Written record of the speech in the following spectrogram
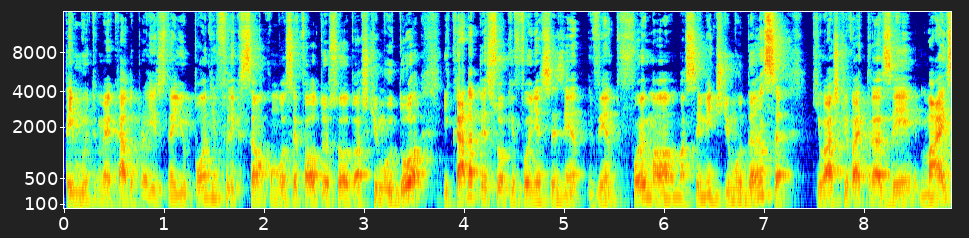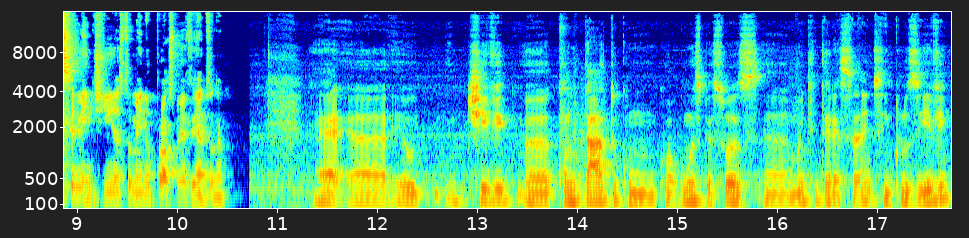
tem muito mercado para isso, né? E o ponto de inflexão, como você falou, Torçoto, acho que mudou e cada pessoa que foi nesse evento foi uma, uma semente de mudança que eu acho que vai trazer mais sementinhas também no próximo evento, né? É, uh, eu tive contato com, com algumas pessoas muito interessantes, inclusive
